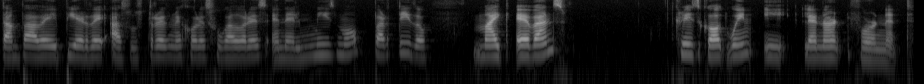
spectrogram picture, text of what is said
Tampa Bay pierde a sus tres mejores jugadores en el mismo partido. Mike Evans, Chris Godwin y Leonard Fournette.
